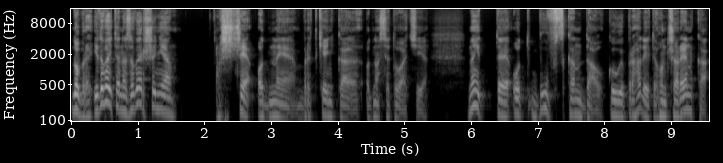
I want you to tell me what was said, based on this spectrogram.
Добре, і давайте на завершення ще одне бридкенька, одна ситуація. Знаєте, от був скандал, коли пригадуєте, Гончаренка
